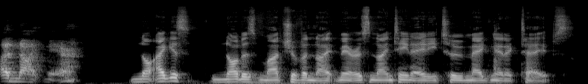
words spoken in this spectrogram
a nightmare. Not, I guess, not as much of a nightmare as 1982 magnetic tapes.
